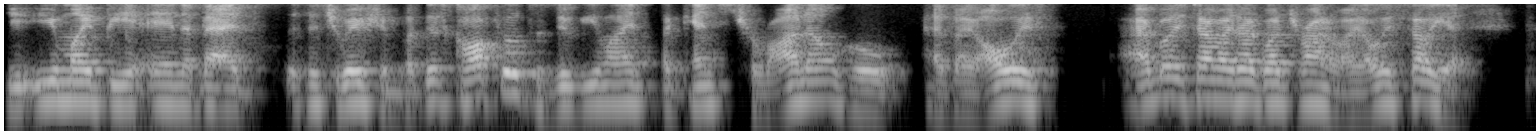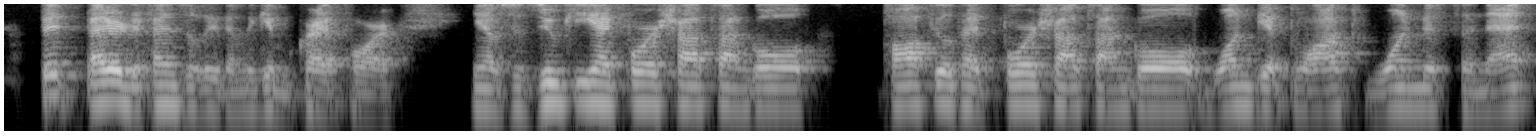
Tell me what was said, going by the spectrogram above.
you. You might be in a bad situation. But this Caufield Suzuki line against Toronto, who, as I always every time I talk about Toronto, I always tell you, a bit better defensively than we give them credit for. You know, Suzuki had four shots on goal. Caufield had four shots on goal, one get blocked, one missed the net.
